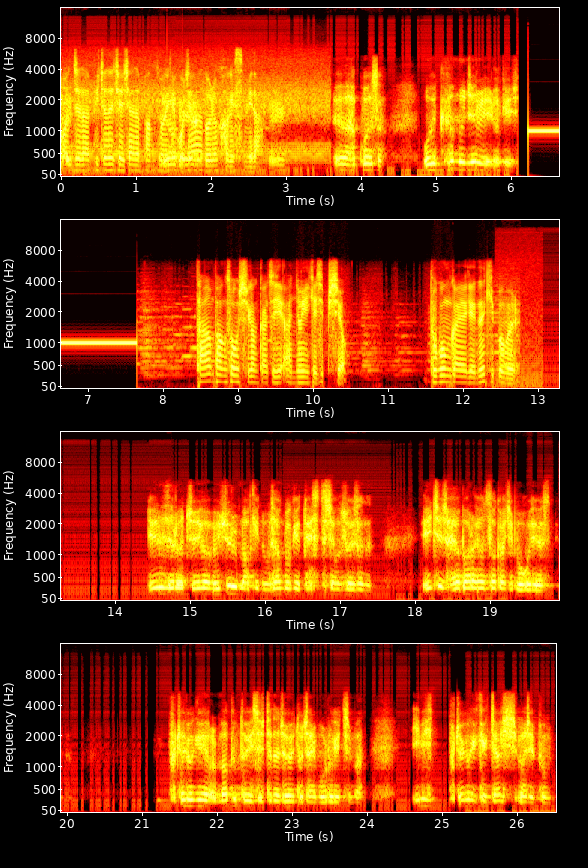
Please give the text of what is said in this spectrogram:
언제나 비전을 제시하는 방송이 되고자 노력하겠습니다. 어, 바꿔서 오늘 그런 문제를 이렇게 다음 방송 시간까지 안녕히 계십시오. 누군가에게는 기쁨을 예를 들어 저희가 외주를 맡긴 우상국의 테스트 장소에서는 일체 자연발화 현상까지 보고되었습니다. 부작용이 얼마큼 더 있을지는 저희도 잘 모르겠지만 이미 부작용이 굉장히 심한 제품입니다.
